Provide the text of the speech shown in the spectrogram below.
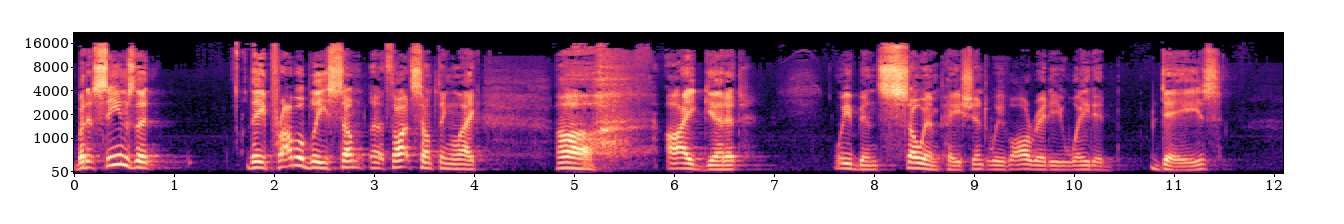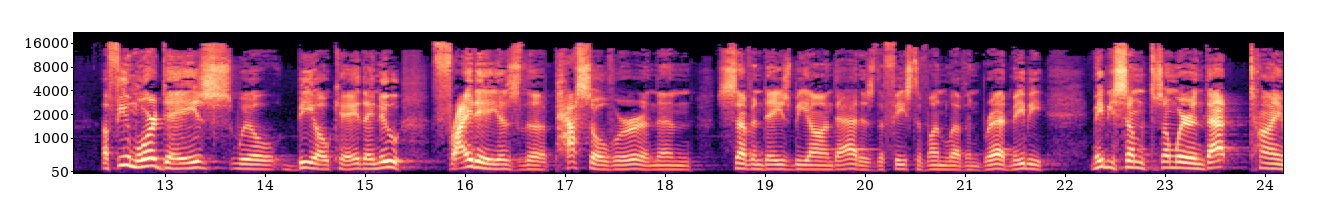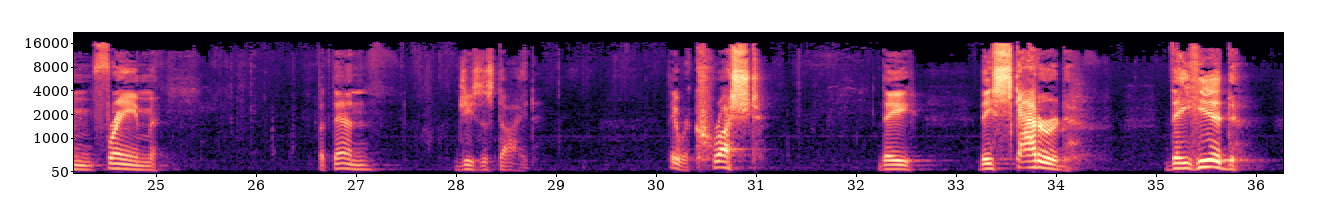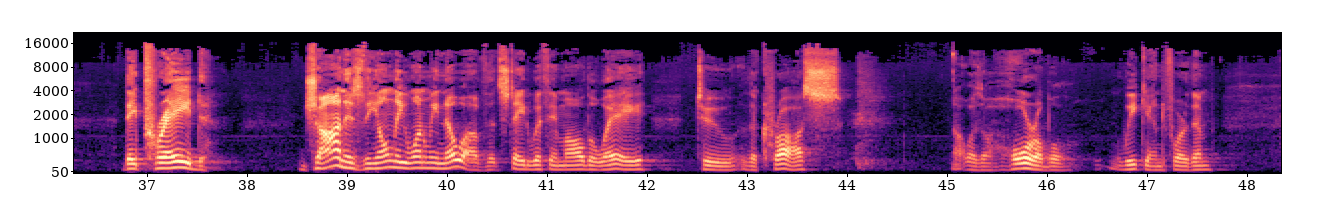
But it seems that they probably some, uh, thought something like, oh, I get it. We've been so impatient. We've already waited days. A few more days will be okay. They knew Friday is the Passover, and then seven days beyond that is the Feast of Unleavened Bread. Maybe, maybe some, somewhere in that time frame. But then Jesus died. They were crushed. They, they scattered. They hid. They prayed. John is the only one we know of that stayed with him all the way to the cross. That was a horrible weekend for them.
